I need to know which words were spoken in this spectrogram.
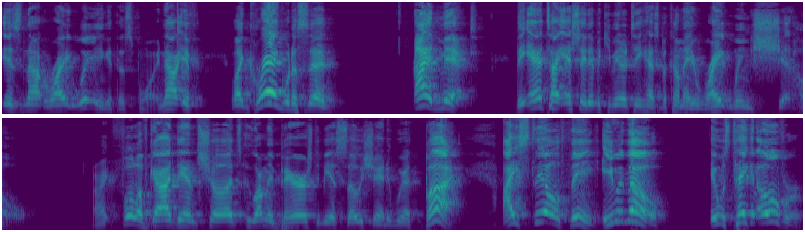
is not right wing at this point? Now, if, like Greg would have said, I admit, the anti SJW community has become a right wing shithole. All right, full of goddamn chuds who I'm embarrassed to be associated with. But I still think, even though it was taken over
